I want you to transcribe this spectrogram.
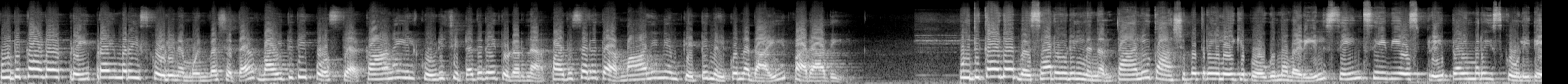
പുതുക്കാട് പ്രീ പ്രൈമറി സ്കൂളിന് മുൻവശത്ത് വൈദ്യുതി പോസ്റ്റ് കാനയിൽ കുഴിച്ചിട്ടതിനെ തുടർന്ന് പരിസരത്ത് മാലിന്യം കെട്ടിനിൽക്കുന്നതായി പരാതി. പുതുക്കാട് ബസാർ റോഡിൽ നിന്നും താലൂക്ക് ആശുപത്രിയിലേക്ക് പോകുന്ന വഴിയിൽ സെയിന്റ് സേവിയേഴ്സ് പ്രീ പ്രൈമറി സ്കൂളിന്റെ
